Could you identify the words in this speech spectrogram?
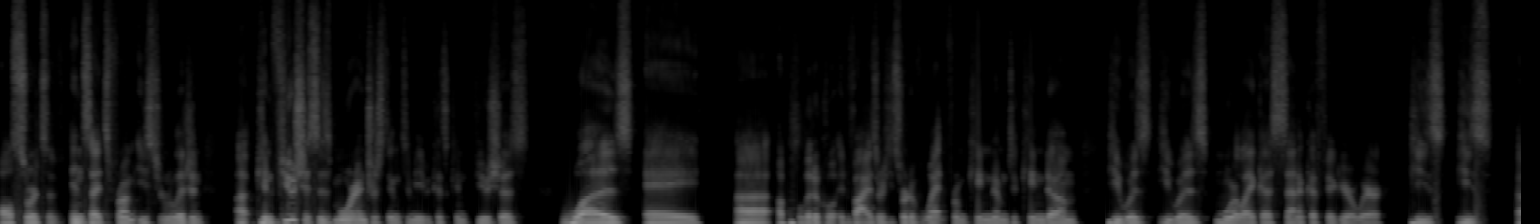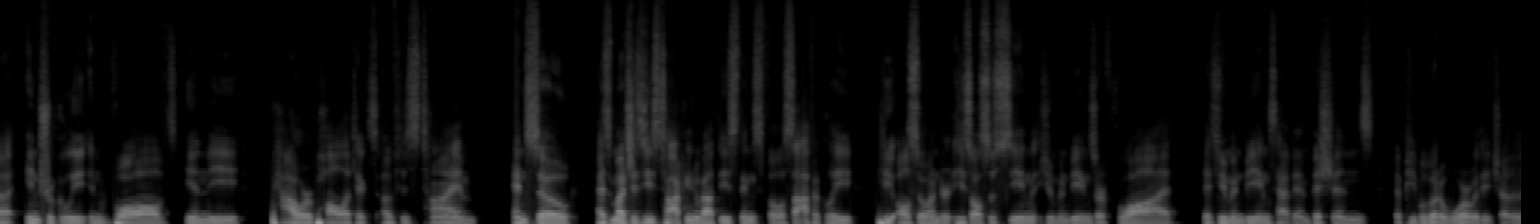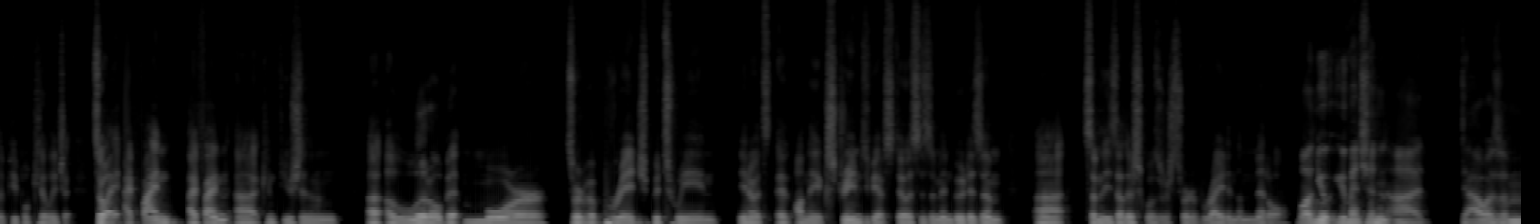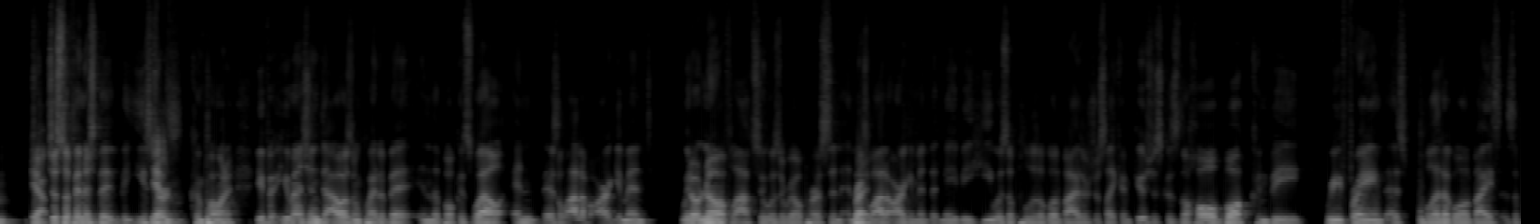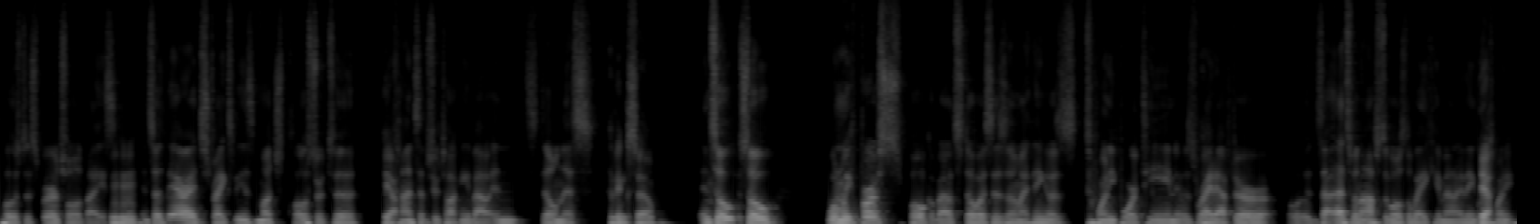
all sorts of insights from Eastern religion. Uh, Confucius is more interesting to me because Confucius was a uh, a political advisor. He sort of went from kingdom to kingdom. He was he was more like a Seneca figure, where he's he's uh, integrally involved in the power politics of his time. And so, as much as he's talking about these things philosophically, he also under he's also seeing that human beings are flawed that human beings have ambitions, that people go to war with each other, that people kill each other. So I, I find I find uh, Confucianism a, a, little bit more sort of a bridge between you know it's uh, on the extremes. If you have Stoicism and Buddhism, uh, some of these other schools are sort of right in the middle. Well, you you mentioned uh, Taoism. Yeah. Just to finish the, the Eastern Yes. component, you you mentioned Taoism quite a bit in the book as well, and there's a lot of argument. We don't know if Lao Tzu was a real person, and there's Right. a lot of argument that maybe he was a political advisor, just like Confucius, because the whole book can be reframed as political advice as opposed to spiritual advice. Mhm. And so there, it strikes me as much closer to the Yeah. concepts you're talking about in stillness. I think so. And so, so when we first spoke about Stoicism, I think it was 2014. It was right after. oh, That's when Obstacles the Way came out. I think. It was Yeah. 20.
